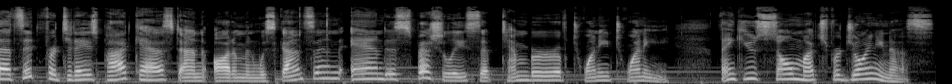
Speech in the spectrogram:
That's it for today's podcast on autumn in Wisconsin and especially September of 2020. Thank you so much for joining us.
